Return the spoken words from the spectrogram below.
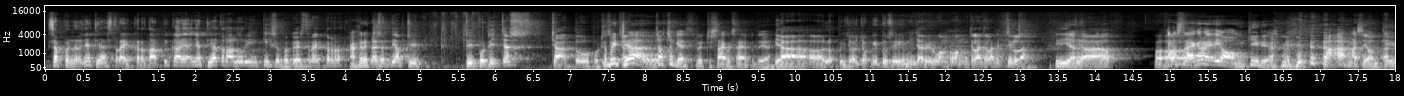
Sebenarnya dia striker tapi kayaknya dia terlalu ringkih sebagai striker Akhirnya dan setiap di di body chest jatuh body Tapi dia jatuh. cocok ya sebenarnya di sayap-sayap itu ya. ya eh, lebih cocok itu sih mencari ruang-ruang celah-celah kecil lah Iya. dia kalau kalau striker kayak Yongki dia. Maaf Mas Yongki.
